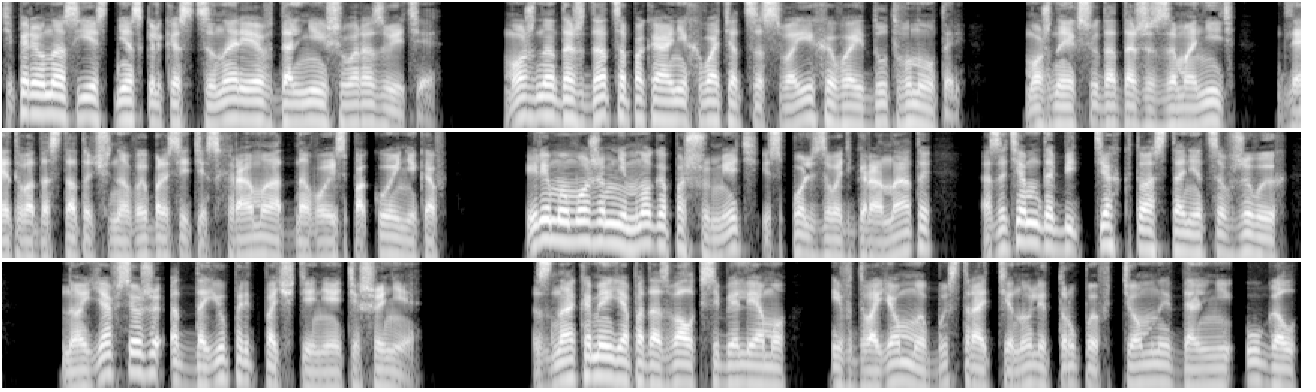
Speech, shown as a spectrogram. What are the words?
Теперь у нас есть несколько сценариев дальнейшего развития. Можно дождаться, пока они хватятся своих и войдут внутрь. Можно их сюда даже заманить, для этого достаточно выбросить из храма одного из покойников. Или мы можем немного пошуметь, использовать гранаты, а затем добить тех, кто останется в живых. Но я все же отдаю предпочтение тишине. Знаками я подозвал к себе Лему, и вдвоем мы быстро оттянули трупы в темный дальний угол,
